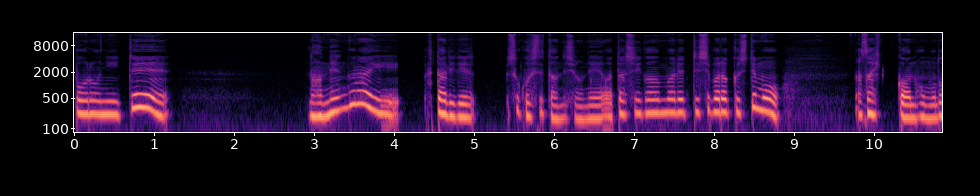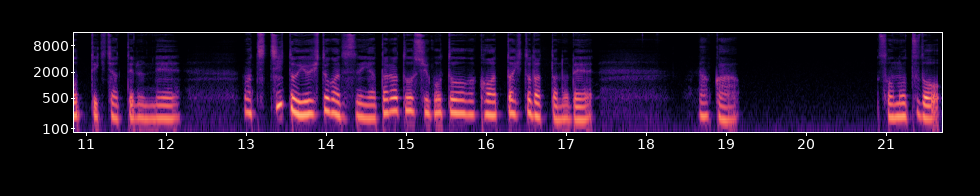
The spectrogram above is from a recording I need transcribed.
幌にいて、何年ぐらい二人で過ごしてたんでしょうね。私が生まれてしばらくしても、旭川の方戻ってきちゃってるんで、まあ、父という人がですね、やたらと仕事が変わった人だったので、なんか、その都度、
